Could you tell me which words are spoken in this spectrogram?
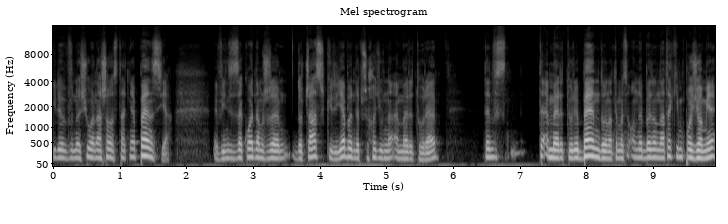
ile wynosiła nasza ostatnia pensja. Więc zakładam, że do czasu, kiedy ja będę przechodził na emeryturę, ten, te emerytury będą, natomiast one będą na takim poziomie,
